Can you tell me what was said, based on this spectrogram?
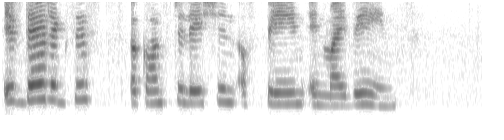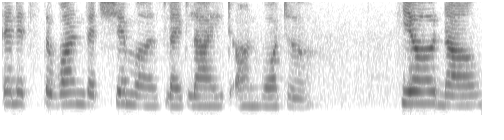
If there exists a constellation of pain in my veins, then it's the one that shimmers like light on water. Here now,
